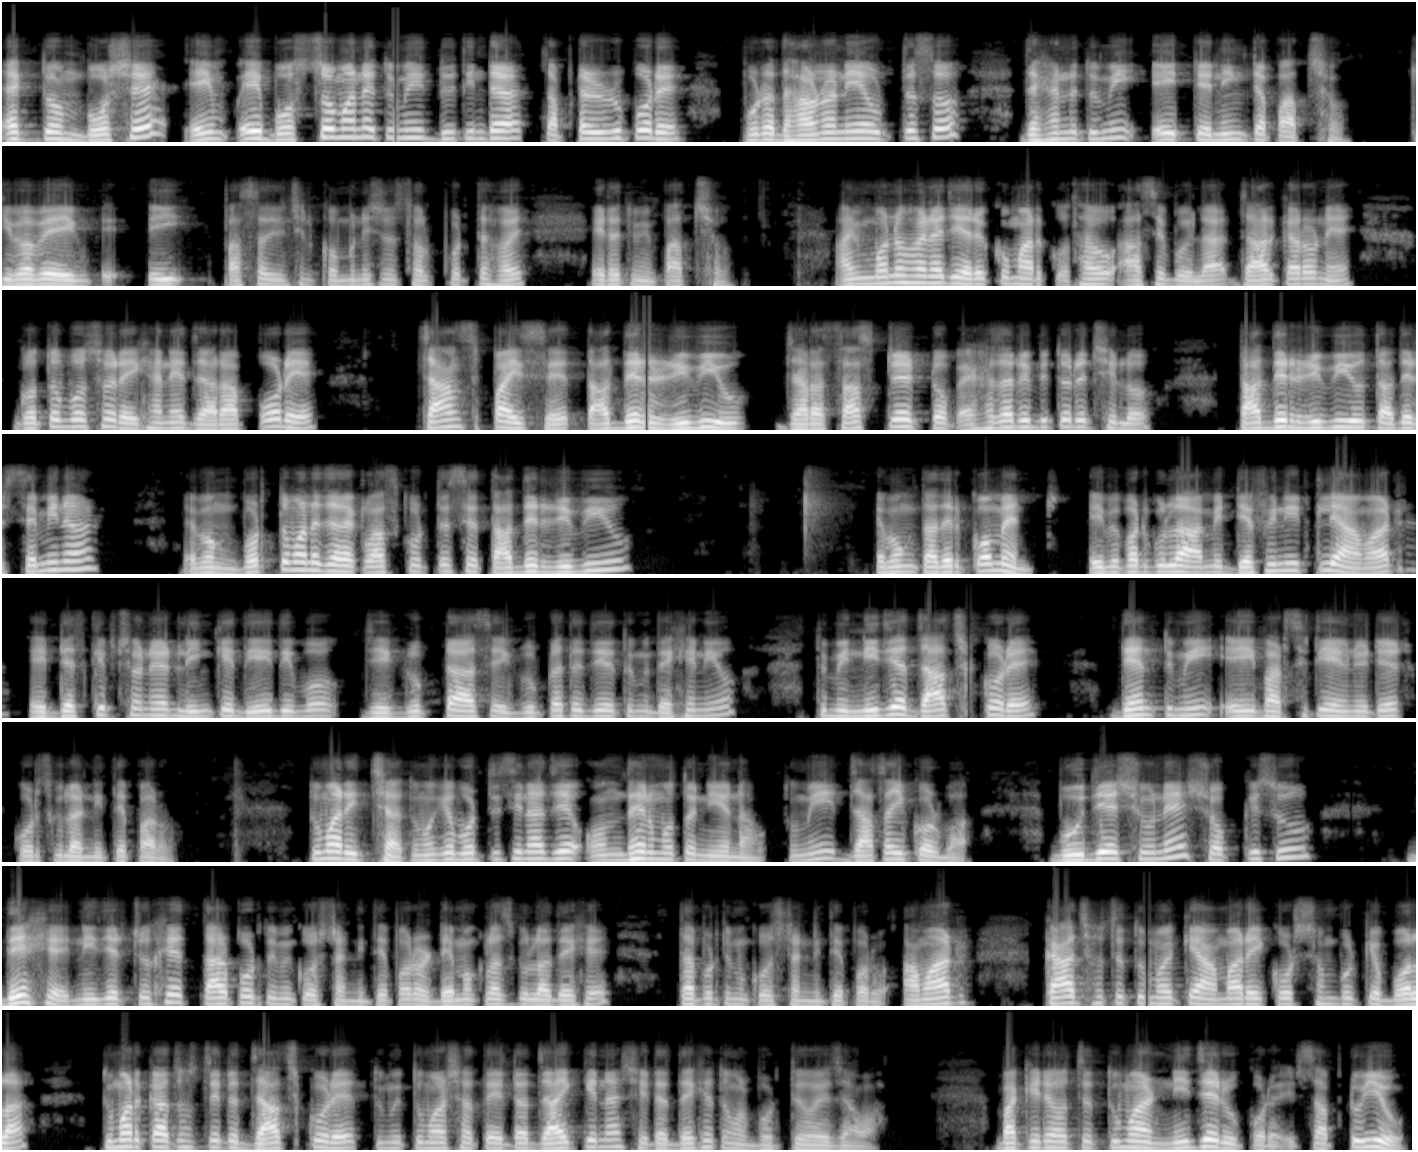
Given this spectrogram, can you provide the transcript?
একদম বসে এই এই বসছো মানে তুমি দুই তিনটা চ্যাপ্টারের উপরে পুরো ধারণা নিয়ে উঠতেছো, যেখানে তুমি এই ট্রেনিংটা পাচ্ছ। কীভাবে এই এই ৫ টা জিনিসের কম্বিনেশন সলভ করতে হয়, এটা তুমি পাচ্ছ। আমি মনে হয় না যে এরকম আর কোথাও আছে বইলা, যার কারণে গত বছর এখানে যারা পড়ে চান্স পাইছে, তাদের রিভিউ যারা সাস্টের টপ এক হাজারের ভিতরে ছিল, তাদের রিভিউ, তাদের সেমিনার এবং বর্তমানে যারা ক্লাস করতেছে তাদের রিভিউ এবং তাদের কমেন্ট, এই ব্যাপারগুলো আমি ডেফিনেটলি আমার এই ডেসক্রিপশনের লিংকে দিয়ে দিব। যে গ্রুপটা আছে এই গ্রুপটাতে যেয়ে তুমি দেখে নিও। তুমি নিজে জাজ করে দেন তুমি এই ভার্সিটি ইউনিটের কোর্সগুলো নিতে পারো। তোমার ইচ্ছা, তোমাকে বলতেছি না যে অন্ধের মতো নিয়ে নাও। তুমি যাচাই করবা। বুঝে শুনে সবকিছু দেখে নিজের চোখে তারপর তুমি কোর্সটা নিতে পারো। ডেমো ক্লাসগুলা দেখে তারপর তুমি কোর্সটা নিতে পারো। আমার কাজ হচ্ছে তোমাকে আমার এই কোর্স সম্পর্কে বলা। তোমার কাজ হচ্ছে এটা জাজ করে তুমি তোমার সাথে এটা যায় কিনা সেটা দেখে তোমার ভর্তি হয়ে যাওয়া। বাকিটা হচ্ছে তোমার নিজের উপরে। It's up to you.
